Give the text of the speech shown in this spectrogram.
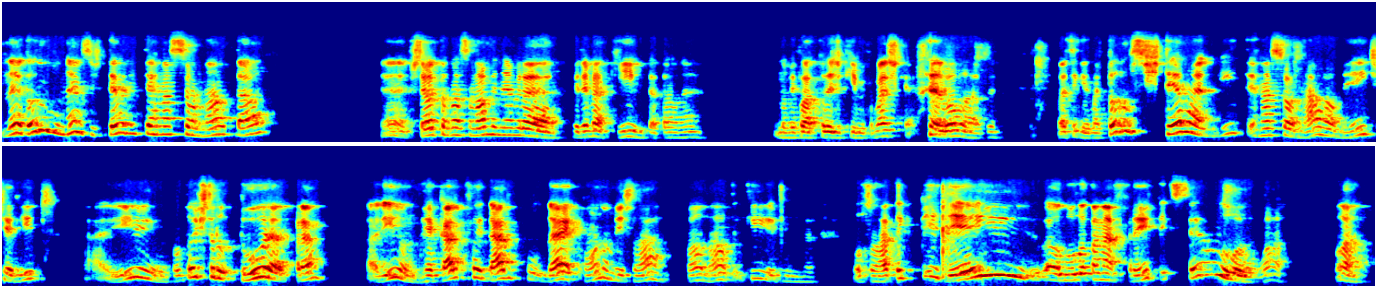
né, todo né, o sistema internacional tal. É, o sistema internacional me lembra, me lembra química tal, né? Nomenclatura de química, mas vamos lá. Né? vai seguir. Mas todo o sistema internacional, realmente, ali, ali, toda a estrutura para ali, um recado que foi dado por, da Economist lá, falou, não, tem que, Bolsonaro tem que perder e o Lula tá na frente, tem que ser o Lula, ó, ó.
